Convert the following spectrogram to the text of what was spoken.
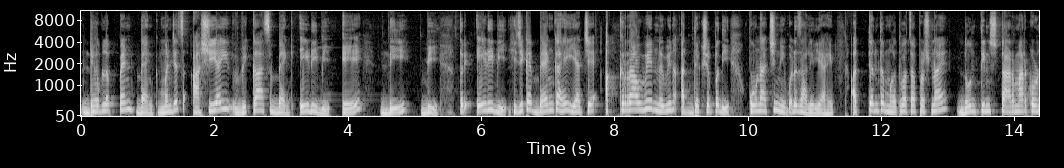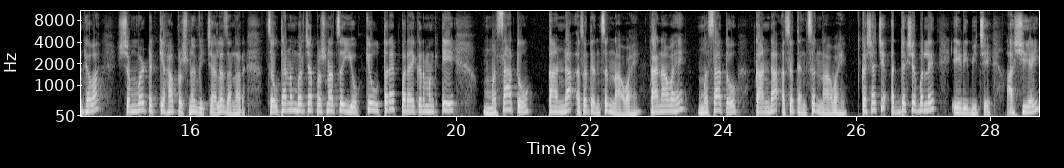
डेव्हलपमेंट बँक म्हणजेच आशियाई विकास bank A D B A D B. तर ए डी बी ही जी काही बँक आहे याचे अकरावे नवीन अध्यक्षपदी कोणाची निवड झालेली आहे? अत्यंत महत्त्वाचा प्रश्न आहे. दोन तीन स्टार मार्क करून ठेवा. शंभर टक्के हा प्रश्न विचारला जाणार. चौथ्या नंबरच्या प्रश्नाचं योग्य उत्तर आहे. पर्याय क्रमांक ए मसातो कांडा असं त्यांचं नाव आहे. काय नाव आहे? मसातो कांडा असं त्यांचं नाव आहे. कशाचे अध्यक्ष बनले आहेत एडीबीचे आशियाई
